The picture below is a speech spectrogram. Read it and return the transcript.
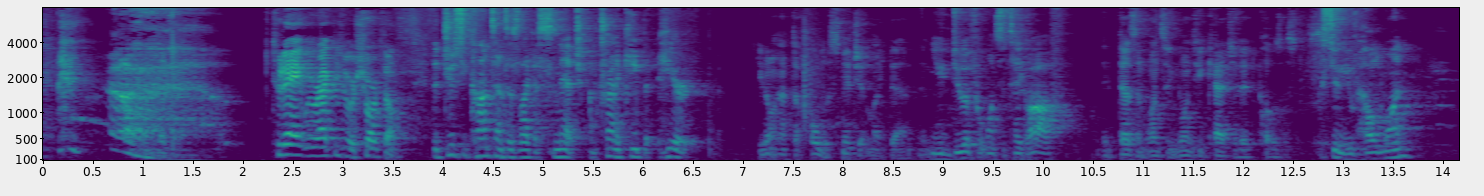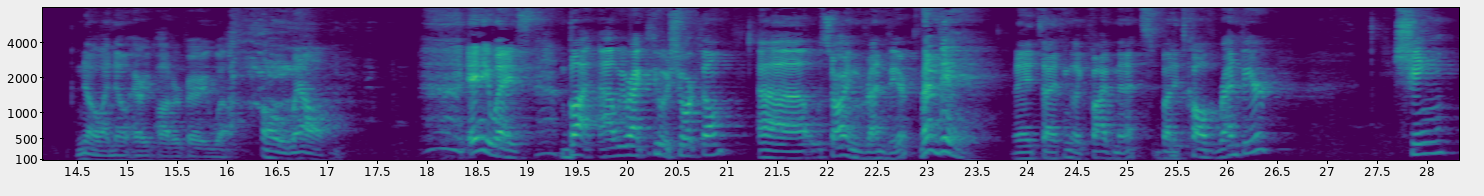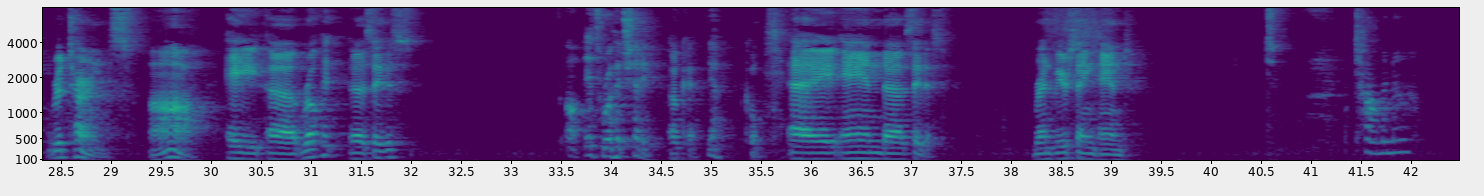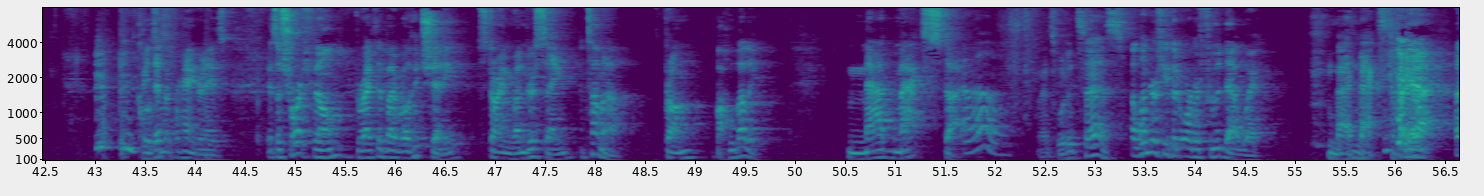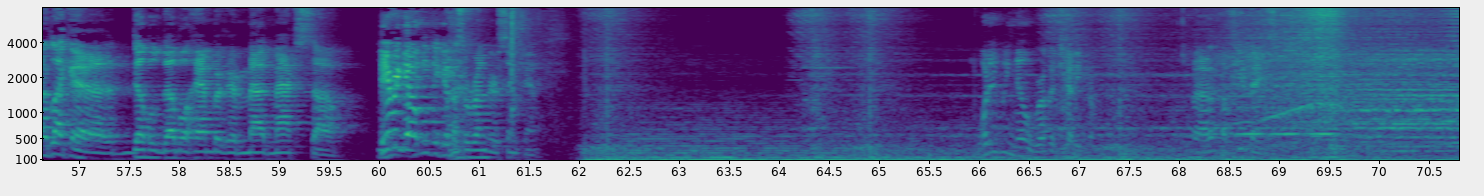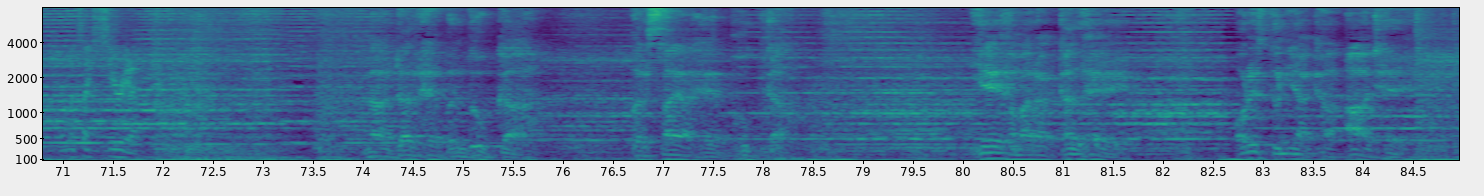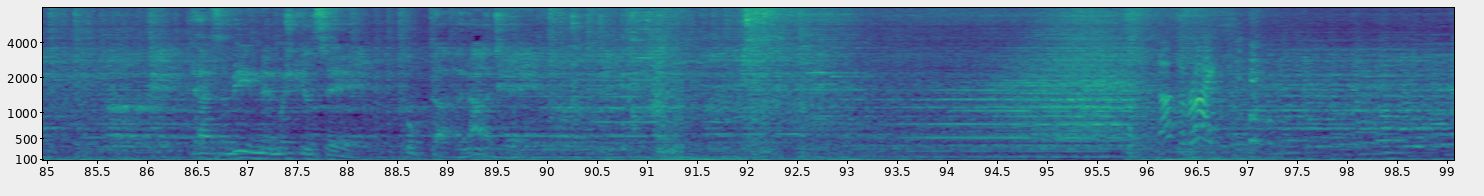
today we were acting to a short film. The juicy content is like a snitch. I'm trying to keep it here. You don't have to hold a snitch in like that. You do if it wants to take off. It doesn't. Once you, once you catch it, it closes. Stu, you've held one? No, I know Harry Potter very well. Oh, well. Anyways, but uh, we were acting to a short film uh, starring Ranveer. Ranveer! It's I think like five minutes, but it's called Ranveer Ching Returns. Ah. A uh, Rohit, uh, say this. Oh, it's Rohit Shetty. Okay. Yeah. Cool. Uh, and uh, say this. Ranveer Singh and Tamannaah. Close enough for hand grenades. It's a short film directed by Rohit Shetty, starring Ranveer Singh and Tamannaah from Bahubali. Mad Max style. Oh. that's what it says. I wonder if you could order food that way. Mad Max style. Yeah, I'd like a double double hamburger Mad Max style. Here we go. You need to give us a Ranveer Singh chant. What did we know Rohit Shetty from? Uh, a few things. It looks like Syria. ना डर है बंदूक का पर साया है भूख का। ये हमारा कल है और इस दुनिया का आज है। यहाँ ज़मीन में मुश्किल से उगता अनाज है। Not the right.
